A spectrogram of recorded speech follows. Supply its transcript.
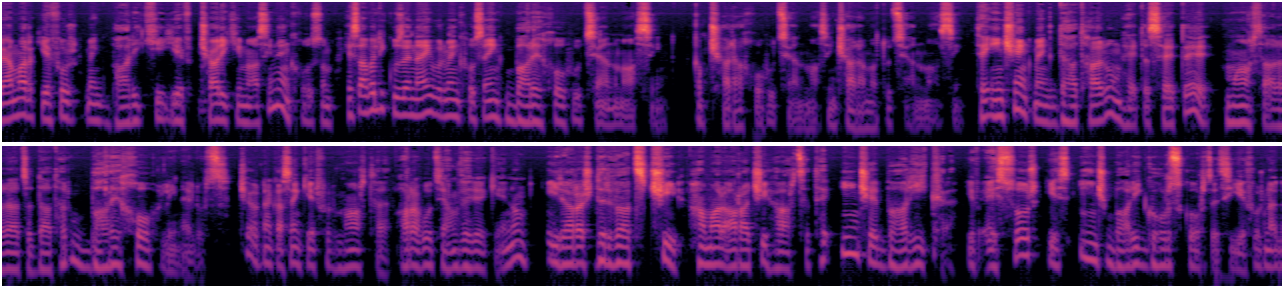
Դրա համար, երբ որ մենք բարիքի եւ չարիքի մասին ենք խոսում, ես ավելի կուզենայի, որ մենք խոսեինք բարեխոհության մասին կամ չարախոհության մասին, չարամտության մասին։ Թե ինչի ենք մենք դադարում հետս հետե մարդ արարածը դադարում բարեխոհ լինելուց։ Չի օրինակ ասենք, երբ որ մարդը առավոտյան վեր է կենում, իր առաջ դրված չի համար առաջի հարցը, թե ինչ է բարիքը։ Եվ այսօր ես ինչ բարի գործ գործեցի, երբ որ նա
